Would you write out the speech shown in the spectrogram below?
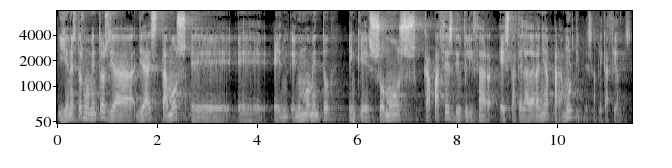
Y en estos momentos ya, ya estamos eh, eh, en, un momento en que somos capaces de utilizar esta tela de araña para múltiples aplicaciones.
